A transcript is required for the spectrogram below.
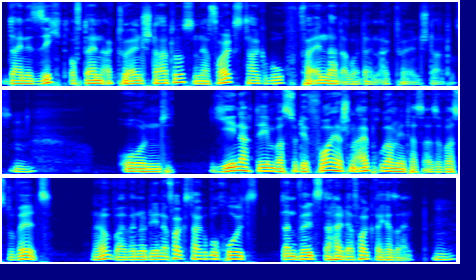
deine Sicht auf deinen aktuellen Status. Ein Erfolgstagebuch verändert aber deinen aktuellen Status. Mhm. Und je nachdem, was du dir vorher schon einprogrammiert hast, also was du willst. Ne? Weil wenn du dir ein Erfolgstagebuch holst, dann willst du halt erfolgreicher sein. Mhm.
